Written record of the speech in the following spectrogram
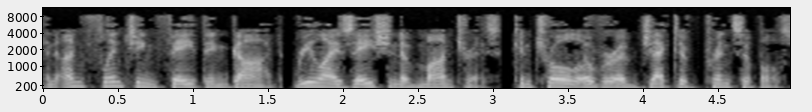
an unflinching faith in God, realization of mantras, control over objective principles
